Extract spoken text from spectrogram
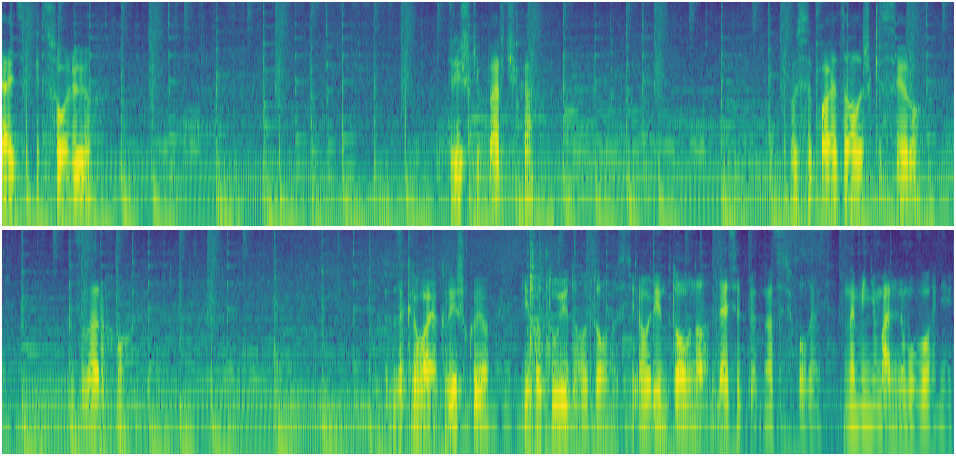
Яйця підсолюю. Трішки перчика. Висипаю залишки сиру зверху. Закриваю кришкою і готую до готовності. Орієнтовно 10-15 хвилин на мінімальному вогні.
